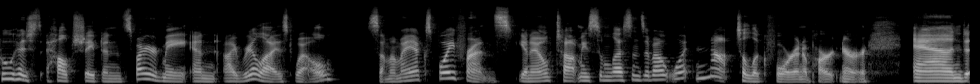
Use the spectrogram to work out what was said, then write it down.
who has helped shaped and inspired me and I realized, well, some of my ex-boyfriends, you know, taught me some lessons about what not to look for in a partner. And,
